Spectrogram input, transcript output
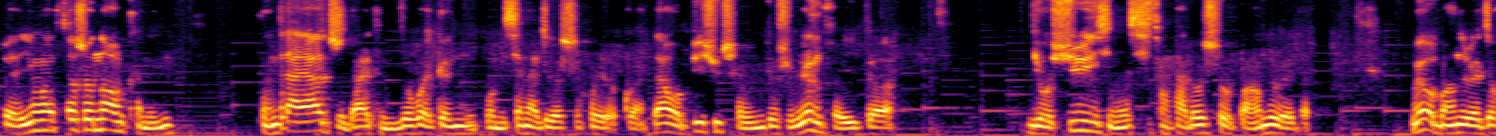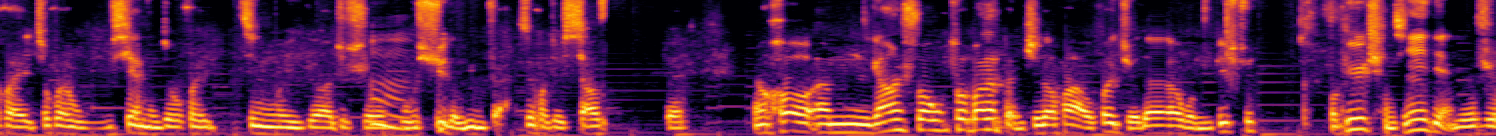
对，因为 social norm 可能可能大家指代可能就会跟我们现在这个社会有关，但我必须承认，就是任何一个有序运行的系统，它都是有 boundary 的。没有 boundary 就会就会无限的就会进入一个就是无序的运转，嗯、最后就消死。对，然后嗯，你刚刚说乌托邦的本质的话，我会觉得我们必须我必须澄清一点，就是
